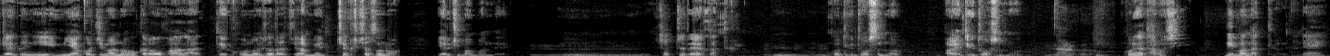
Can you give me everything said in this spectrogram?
逆に宮古島の方からオファーがあって、この人たちはめちゃくちゃその、やる気満々で、うん。しょっちゅう電話かかってくる。うん。こういう時どうすんの？ああいう時どうすんの？なるほど。これが楽しい。で、今になってるわけだね。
